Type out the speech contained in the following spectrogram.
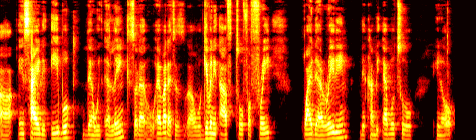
uh, inside the ebook, then with a link so that whoever that is, uh, we're giving it out to for free while they're reading they can be able to, you know,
